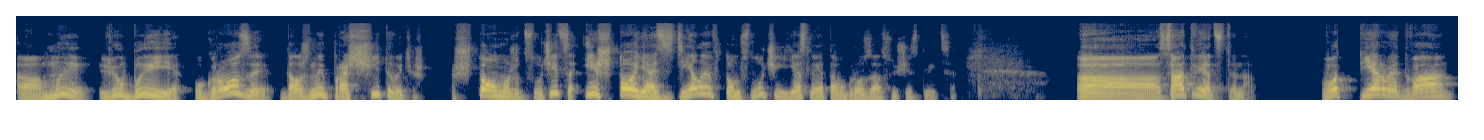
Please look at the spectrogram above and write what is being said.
мы любые угрозы должны просчитывать, что может случиться и что я сделаю в том случае, если эта угроза осуществится. А, соответственно, вот первые два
